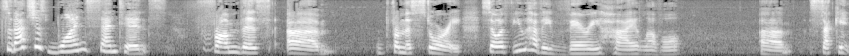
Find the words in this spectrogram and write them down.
so that's just one sentence from this um, from the story. So if you have a very high level um, second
